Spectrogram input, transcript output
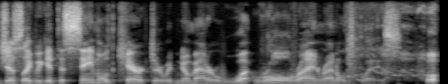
just like we get the same old character with no matter what role Ryan Reynolds plays.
